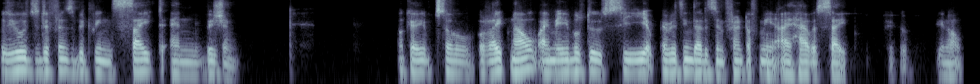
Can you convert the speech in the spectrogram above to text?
a huge difference between sight and vision. Okay, so right now I'm able to see everything that is in front of me. I have a sight. You know,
